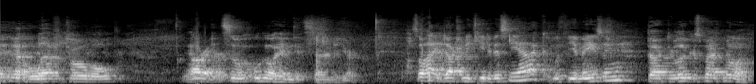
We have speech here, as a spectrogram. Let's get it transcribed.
left toe hold. Yeah, All right, so we'll go ahead and get started here. So hi, Dr. Nikita Vizniak with the amazing Dr. Lucas Macmillan.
